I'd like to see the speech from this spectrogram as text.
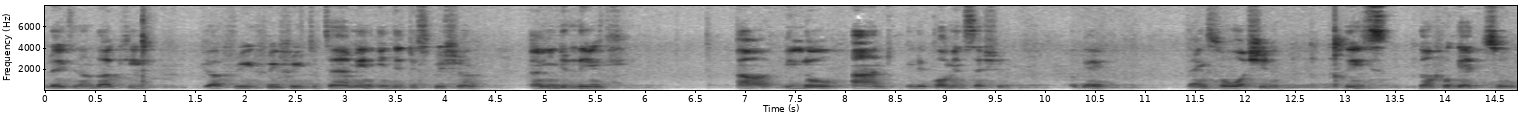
play it in another key you are free free free to tell me in the description and uh, in the link uh, below and in the comment section. Okay? Thanks for watching. Please don't forget to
